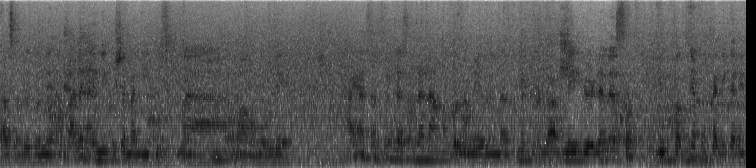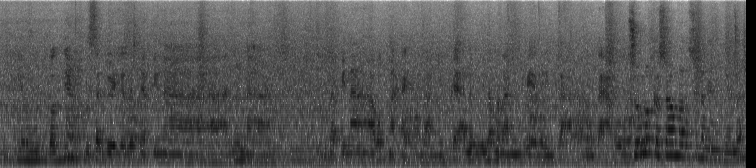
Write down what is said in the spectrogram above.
Tapos sabi ko niya, akala niya hindi ko siya maligis, ma, mahuhuli. Kaya sa hanggang sa nalaman ko na meron na May girlash. may girlalas. Yung bag niya, kung kani-kanin, yung bag niya, sa girlalas niya pina, ano na, na pinahawak na kahit marami. Kaya alam nila maraming pera yung tao. Yung tao. So magkasama na sila ngayon, Galas?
